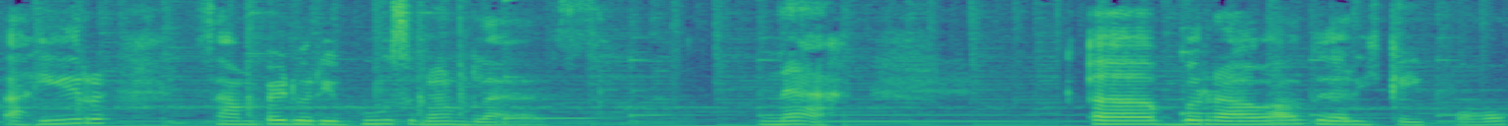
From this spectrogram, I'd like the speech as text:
akhir sampai 2019 nah e, berawal dari K-pop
